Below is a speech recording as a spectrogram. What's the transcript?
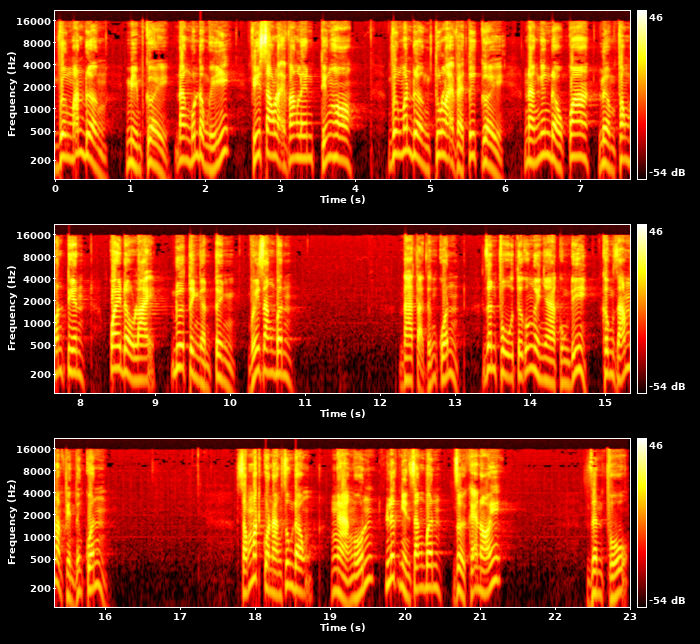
Vương mãn đường mỉm cười, đang muốn đồng ý. Phía sau lại vang lên tiếng ho. Vương mãn đường thu lại vẻ tươi cười. Nàng nghiêng đầu qua, lườm phong bắn tiên, Quay đầu lại, đưa tình ẩn tình với Giang Bân. Đa tạ tướng quân, Dân phụ tự có người nhà cùng đi, Không dám làm phiền tướng quân. Sóng mắt của nàng rung động, Ngả ngốn lướt nhìn Giang Bân, Rồi khẽ nói Dân phụ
